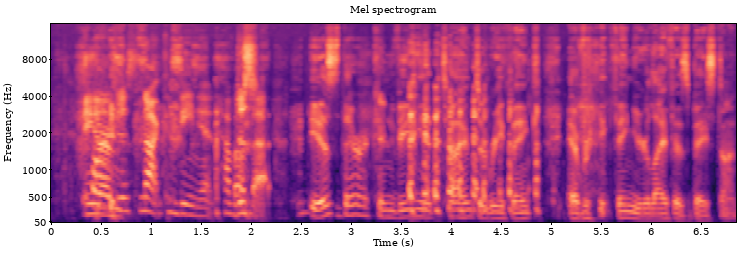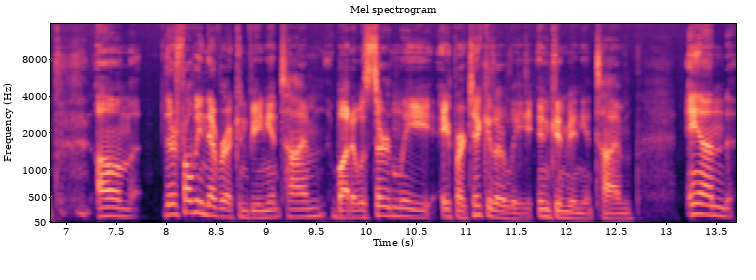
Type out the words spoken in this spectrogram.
Or just not convenient. How about that? Is there a convenient time to rethink everything your life is based on? um, there's probably never a convenient time, but it was certainly a particularly inconvenient time. And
